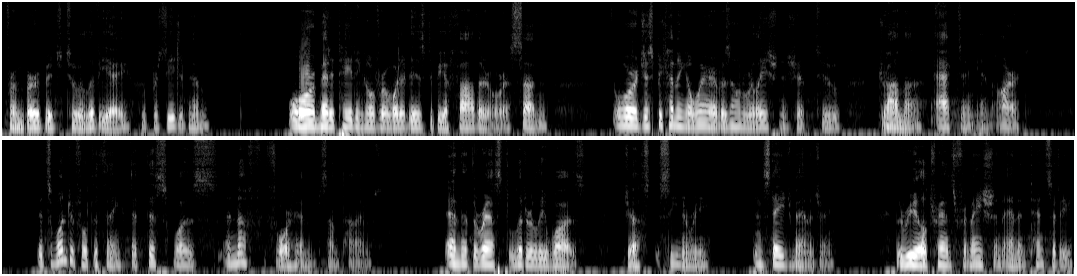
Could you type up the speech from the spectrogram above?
from Burbage to Olivier who preceded him, or meditating over what it is to be a father or a son, or just becoming aware of his own relationship to drama, acting, and art. It's wonderful to think that this was enough for him sometimes and that the rest literally was just scenery and stage managing. The real transformation and intensity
